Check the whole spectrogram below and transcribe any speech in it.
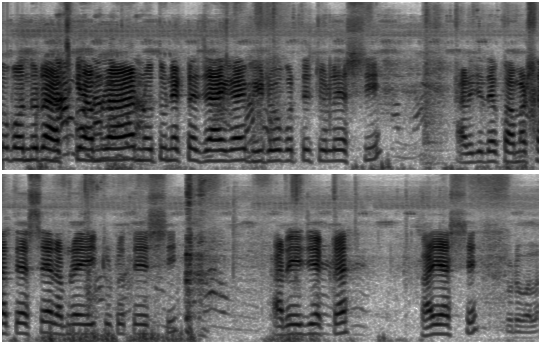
তো বন্ধুরা আজকে আমরা নতুন একটা জায়গায় ভিডিও করতে চলে এসেছি। আর এই যে দেখো আমার সাথে আসছে আর আমরা এই টোটোতে এসেছি। আর এই যে একটা ভাই আসছে। ছোটবেলা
